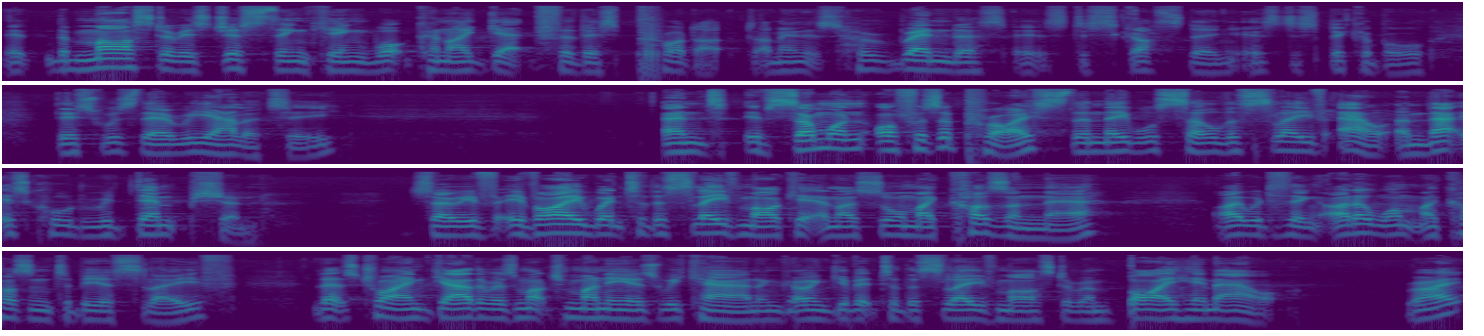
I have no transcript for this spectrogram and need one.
It, the master is just thinking, what can I get for this product? I mean, it's horrendous, it's disgusting, it's despicable. This was their reality. And if someone offers a price, then they will sell the slave out. And that is called redemption. So if, if I went to the slave market and I saw my cousin there, I would think, I don't want my cousin to be a slave. Let's try and gather as much money as we can and go and give it to the slave master and buy him out right?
